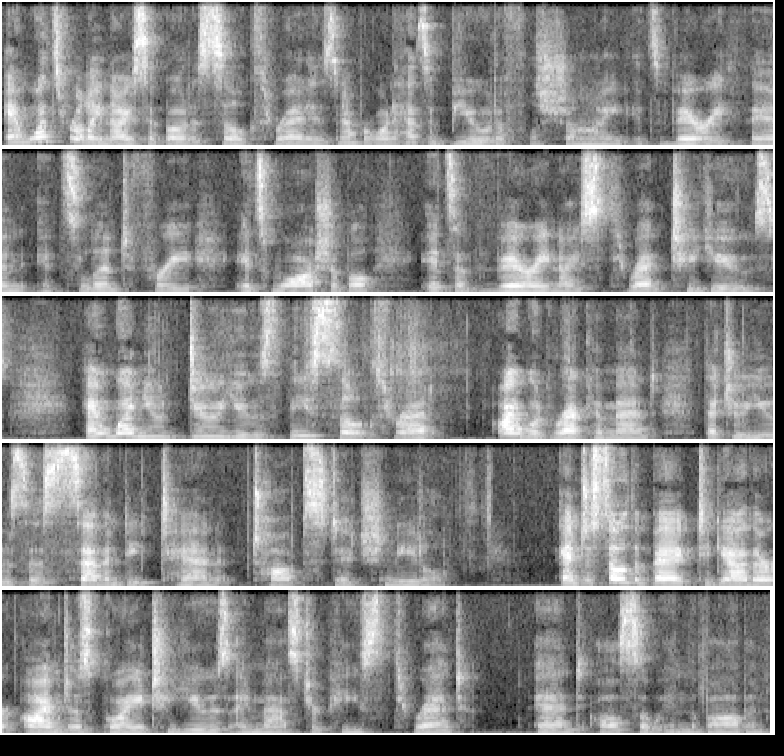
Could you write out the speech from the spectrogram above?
And what's really nice about a silk thread is number one, it has a beautiful shine. It's very thin, it's lint free, it's washable. It's a very nice thread to use. And when you do use the silk thread, I would recommend that you use a 70-10 top stitch needle. And to sew the bag together, I'm just going to use a masterpiece thread and also in the bobbin.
